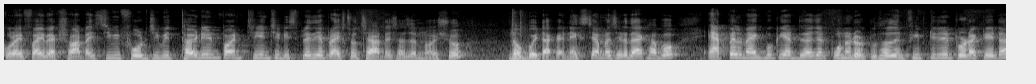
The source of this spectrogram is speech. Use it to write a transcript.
core i five একশো আঠাইশ GB four GB thirteen point three inch display দিয়ে প্রাইসটা হচ্ছে আঠাইশ হাজার নয়শো নব্বই টাকায়। নেক্সটে আমরা যেটা দেখাবো। অ্যাপেল ম্যাকবুক এয়ার দু হাজার পনেরো টু থাউজেন্ড ফিফটিনের প্রোডাক্ট এটা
